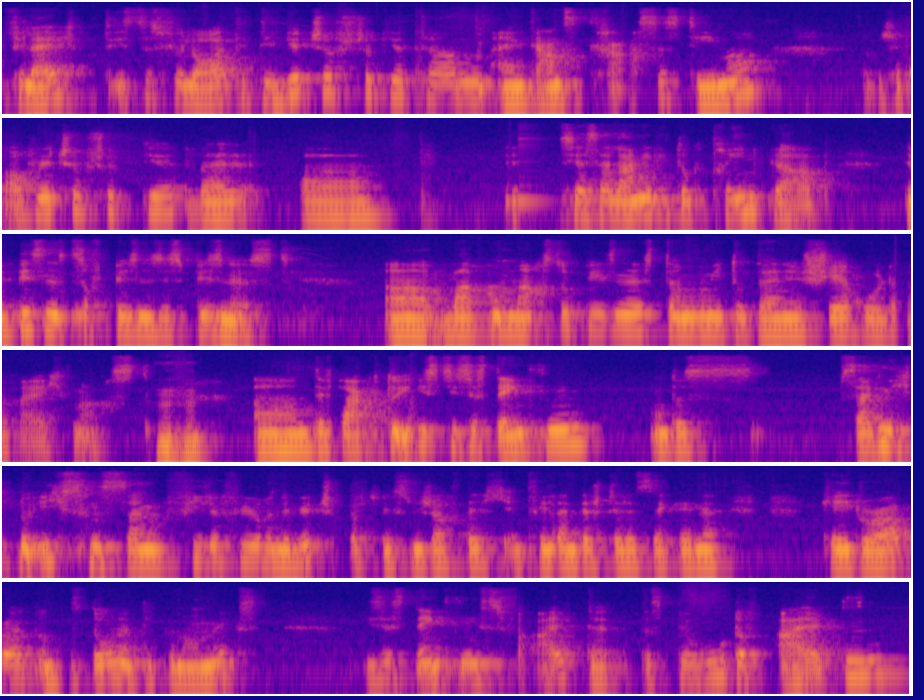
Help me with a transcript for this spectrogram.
vielleicht ist das für Leute, die Wirtschaft studiert haben, ein ganz krasses Thema. Ich habe auch Wirtschaft studiert, weil äh, es ja sehr lange die Doktrin gab, the business of business is business. Uh, warum machst du Business? Damit du deine Shareholder reich machst. Mhm. Uh, de facto ist dieses Denken, und das sagen nicht nur ich, sondern sagen viele führende Wirtschaftswissenschaftler, ich empfehle an der Stelle sehr gerne Kate Robert und Donut Economics, dieses Denken ist veraltet. Das beruht auf alten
